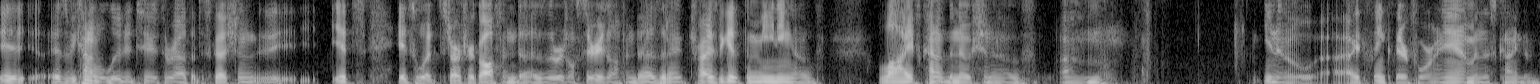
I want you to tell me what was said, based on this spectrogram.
it as we kind of alluded to throughout the discussion, it's it's what Star Trek often does, the original series often does, and it tries to get at the meaning of life, kind of the notion of um you know, I think therefore I am, and this kind of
